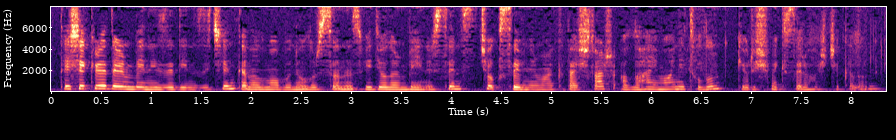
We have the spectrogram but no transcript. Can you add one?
Teşekkür ederim beni izlediğiniz için. Kanalıma abone olursanız, videolarımı beğenirseniz çok sevinirim arkadaşlar. Allah'a emanet olun. Görüşmek üzere. Hoşçakalın.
